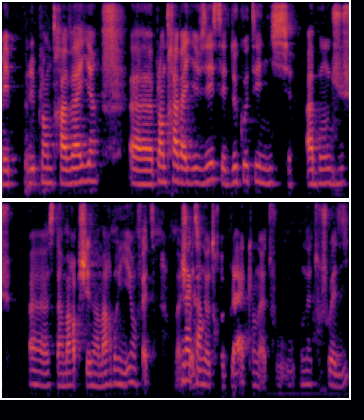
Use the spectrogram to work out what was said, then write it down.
mais les plans de travail, plan de travail évier, c'est deux côtés Nice, à Bondu. Euh, c'était un chez un marbrier en fait. On a choisi notre plaque, on a tout, on a tout choisi.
